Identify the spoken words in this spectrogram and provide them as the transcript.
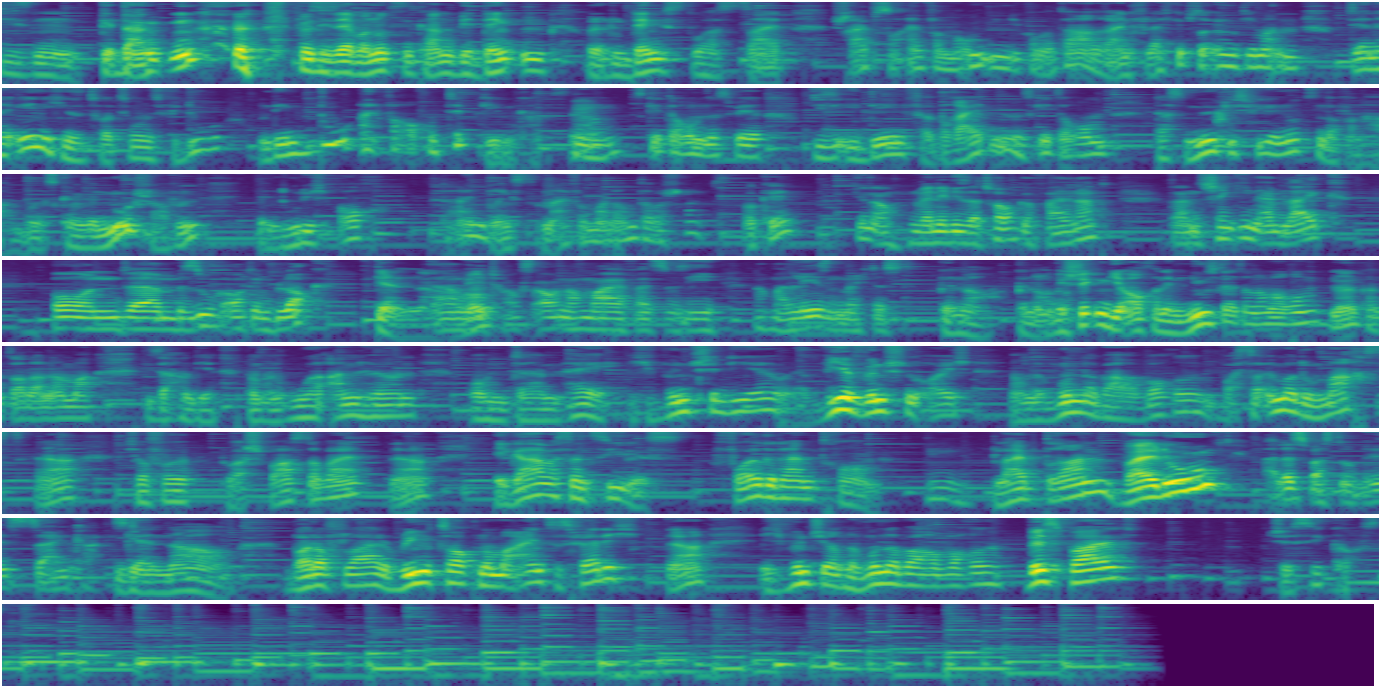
diesen Gedanken für sich selber nutzen kann. Wir denken oder du denkst, du hast Zeit. Schreib es doch einfach mal unten in die Kommentare rein. Vielleicht gibt es doch irgendjemanden, der in einer ähnlichen Situation ist wie du und dem du einfach auch einen Tipp geben kannst. Ja? Mhm. Es geht darum, dass wir diese Ideen verbreiten und es geht darum, dass möglichst viele Nutzen davon haben. Und das können wir nur schaffen, wenn du dich auch da einbringst und einfach mal darunter was schreibst. Okay? Genau. Und wenn dir dieser Talk gefallen hat, dann schenk ihn ein Like und ähm, besuch auch den Blog Genau. Da haben wir die Talks auch nochmal, falls du sie nochmal lesen möchtest. Genau, genau. Wir schicken die auch in dem Newsletter nochmal rum. Ne? Kannst auch dann nochmal die Sachen dir nochmal in Ruhe anhören. Und ähm, hey, ich wünsche dir oder wir wünschen euch noch eine wunderbare Woche. Was auch immer du machst. Ja? Ich hoffe, du hast Spaß dabei. Ja? Egal was dein Ziel ist, folge deinem Traum. Hm. Bleib dran, weil du alles, was du willst, sein kannst. Genau. Butterfly Real Talk Nummer 1 ist fertig. Ja, ich wünsche dir noch eine wunderbare Woche. Bis bald. Tschüssikowski.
